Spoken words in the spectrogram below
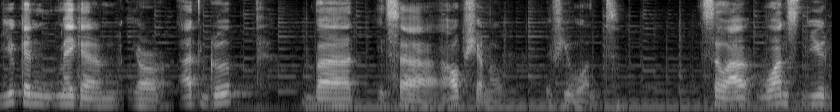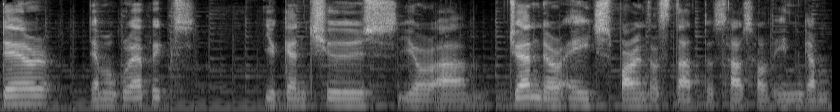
you can make an your ad group but it's uh, optional if you want. So uh, once you there demographics you can choose your um, gender age parental status household income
